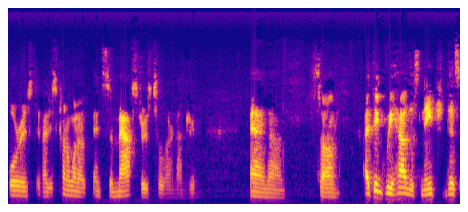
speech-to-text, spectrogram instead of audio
forest, and I just kind of want to, and some masters to learn under. And um, so I think we have this nature, this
